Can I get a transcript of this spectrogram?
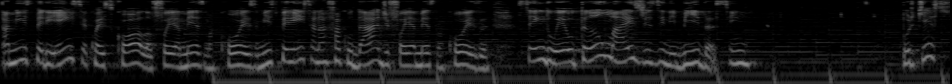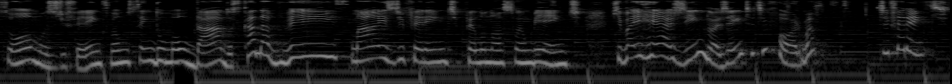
A minha experiência com a escola foi a mesma coisa? Minha experiência na faculdade foi a mesma coisa? Sendo eu tão mais desinibida assim? Porque somos diferentes, vamos sendo moldados cada vez mais diferente pelo nosso ambiente, que vai reagindo a gente de forma diferente.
